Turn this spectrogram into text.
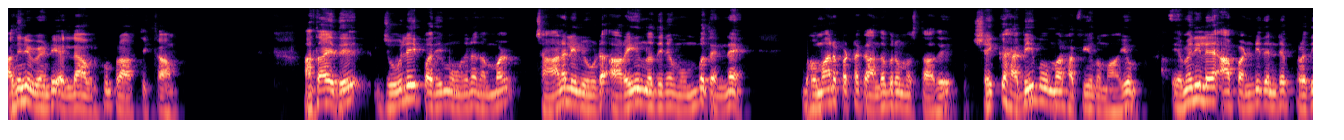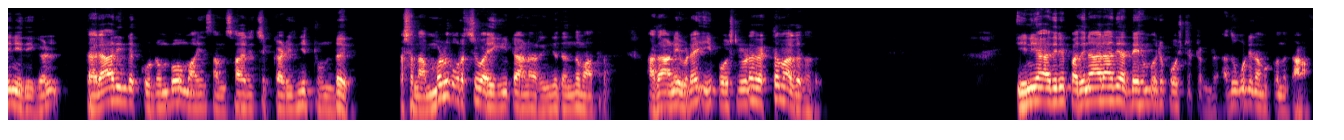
അതിനുവേണ്ടി എല്ലാവർക്കും പ്രാർത്ഥിക്കാം. അതായത് ജൂലൈ പതിമൂന്നിന് നമ്മൾ ചാനലിലൂടെ അറിയുന്നതിന് മുമ്പ് തന്നെ ബഹുമാനപ്പെട്ട കാന്തപുരം ഉസ്താദ് ഷെയ്ഖ് ഹബീബ് ഉമർ ഹഫീദുമായും യമനിലെ ആ പണ്ഡിതന്റെ പ്രതിനിധികൾ തലാലിന്റെ കുടുംബവുമായും സംസാരിച്ച് കഴിഞ്ഞിട്ടുണ്ട്. പക്ഷെ നമ്മൾ കുറച്ച് വൈകിട്ടാണ് അറിഞ്ഞതെന്ന് മാത്രം. അതാണ് ഇവിടെ ഈ പോസ്റ്റിലൂടെ വ്യക്തമാകുന്നത്. ഇനി അതിന് പതിനാലാം തീയതി അദ്ദേഹം ഒരു പോസ്റ്റ് ഇട്ടിട്ടുണ്ട്. അതുകൂടി നമുക്കൊന്ന് കാണാം.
